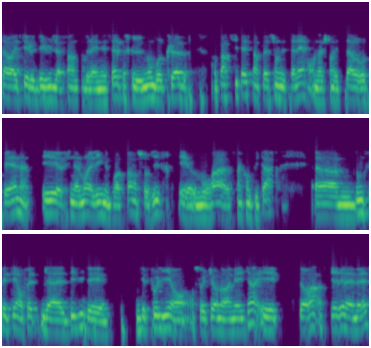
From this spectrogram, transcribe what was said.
ça aurait été le début de la fin de la NSL parce que de nombreux clubs ont participé à cette inflation des salaires en achetant des stars européennes et euh, finalement la Ligue ne pourra pas en survivre et mourra cinq ans plus tard. Euh, donc c'était en fait le début des, des folies en, en soccer nord-américain et ça aura inspiré la MLS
